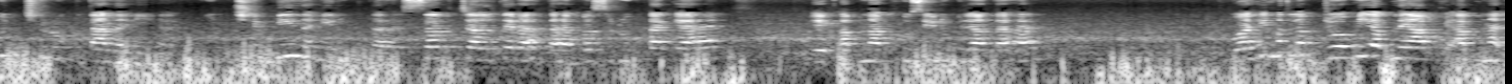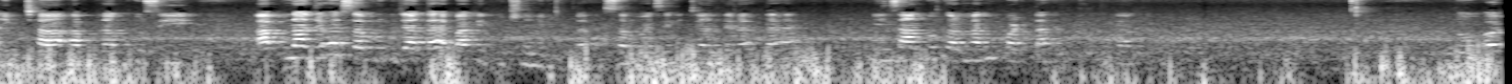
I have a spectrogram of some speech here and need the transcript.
कुछ रुकता नहीं है, कुछ भी नहीं रुकता है, सब चलते रहता है, बस रुकता क्या है? एक अपना खुशी रुक जाता है वही मतलब जो भी अपने आप में अपना इच्छा, अपना खुशी, अपना जो है सब रुक जाता है, बाकी कुछ नहीं रुकता है। सब वैसे ही चलते रहता है। इंसान को करना भी पड़ता है। तो और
